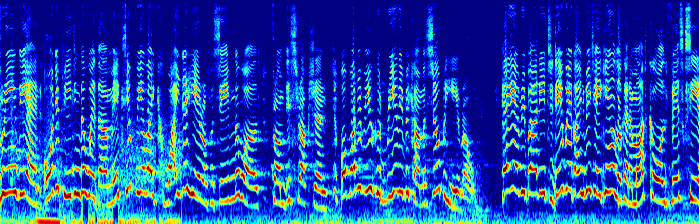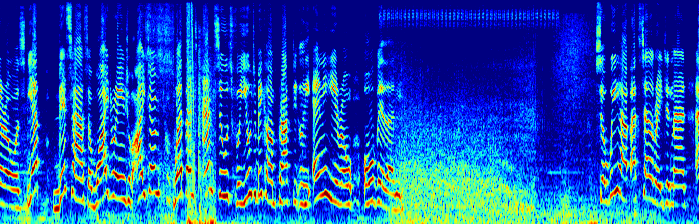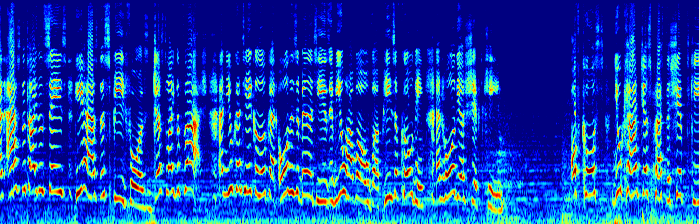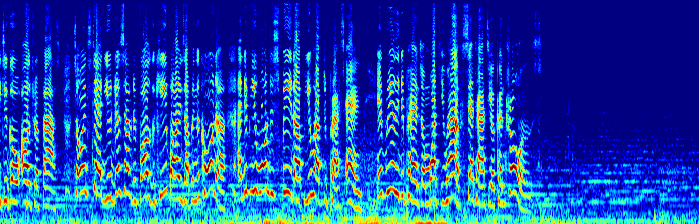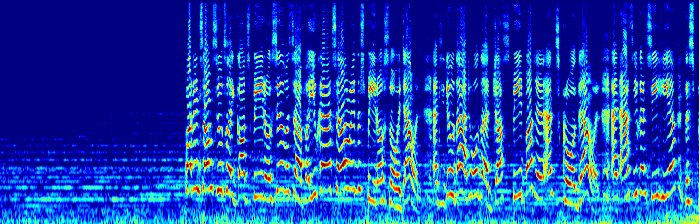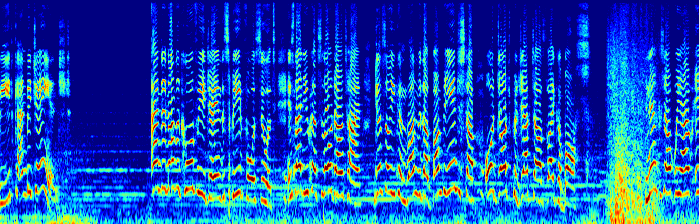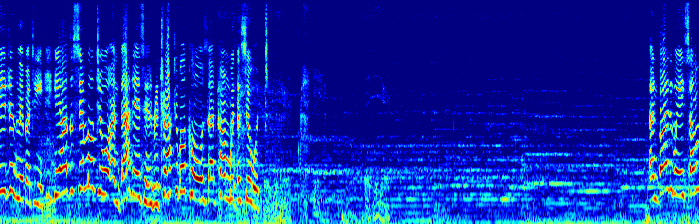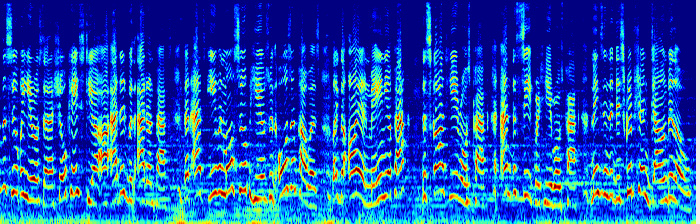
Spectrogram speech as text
Freeing the End or defeating the Wither makes you feel like quite a hero for saving the world from destruction. But what if you could really become a superhero? Hey everybody, today we're going to be taking a look at a mod called Fisk's Heroes. Yep, this has a wide range of items, weapons, and suits for you to become practically any hero or villain. So we have Accelerated Man, and as the title says, he has the Speed Force, just like the Flash. And you can take a look at all his abilities if you hover over a piece of clothing and hold your Shift key. Of course, you can't just press the shift key to go ultra fast. So instead, you just have to follow the keybinds up in the corner. And if you want to speed up, you have to press N. It really depends on what you have set as your controls. Suits like Godspeed or Silver Surfer, you can accelerate the speed or slow it down. And to do that, hold the Adjust Speed button and scroll down. And as you can see here, the speed can be changed. And another cool feature in the Speed Force suits is that you can slow down time just so you can run without bumping into stuff or dodge projectiles like a boss. Next up, we have Agent Liberty. He has a symbol too, and that is his retractable clothes that come with the suit. And by the way, some of the superheroes that are showcased here are added with add-on packs that adds even more superheroes with awesome powers like the Iron Mania pack, the Scarred Heroes pack, and the Secret Heroes pack. Links in the description down below.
